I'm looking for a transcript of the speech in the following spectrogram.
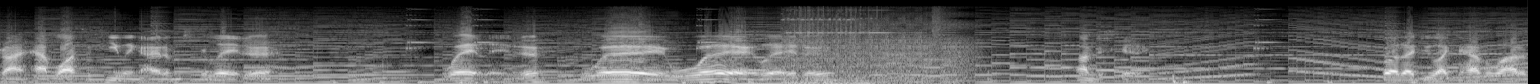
Try and have lots of healing items for later. Way later. Way, way later. I'm just kidding. But I do like to have a lot of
